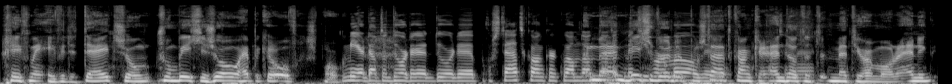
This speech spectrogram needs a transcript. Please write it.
Geef mij even de tijd. Zo'n zo'n beetje zo heb ik erover gesproken. Meer dat het door de, door de prostaatkanker kwam dan maar dat het een beetje door de prostaatkanker en dat het met die hormonen. En ik,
